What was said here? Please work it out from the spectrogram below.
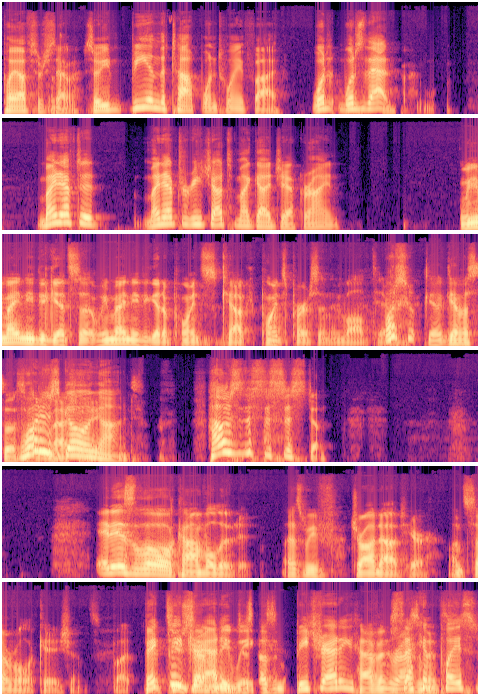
Playoffs are seven. Okay. So he'd be in the top 125. What what's that? Might have to might have to reach out to my guy Jack Ryan. We might need to get so we might need to get a points calc points person involved here. What's- give, give us the What is going on? How is this the system? It is a little convoluted, as we've drawn out here on several occasions. But Big the B 270 Dratty just week. doesn't Beach Ratty, have in second resonance. place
